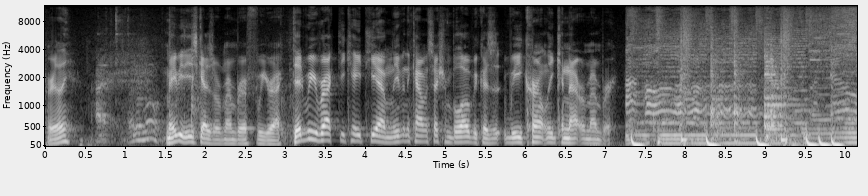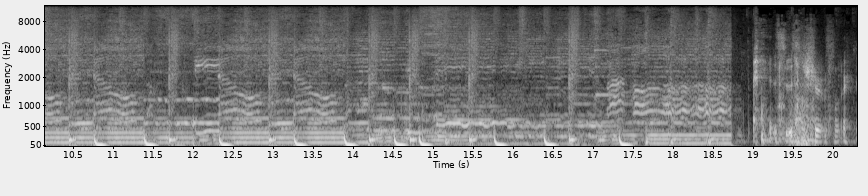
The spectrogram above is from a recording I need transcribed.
Really? I, don't know. Maybe these guys will remember if we wrecked. Did we wreck the KTM? Leave in the comment section below because we currently cannot remember. this is Tripler.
